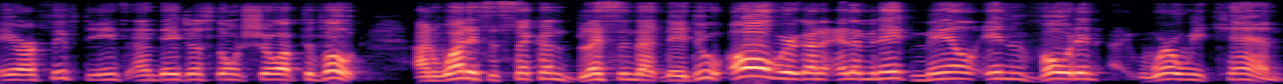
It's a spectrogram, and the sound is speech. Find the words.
AR-15s and they just don't show up to vote. And what is the second blessing that they do? Oh, we're going to eliminate mail-in voting where we can.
